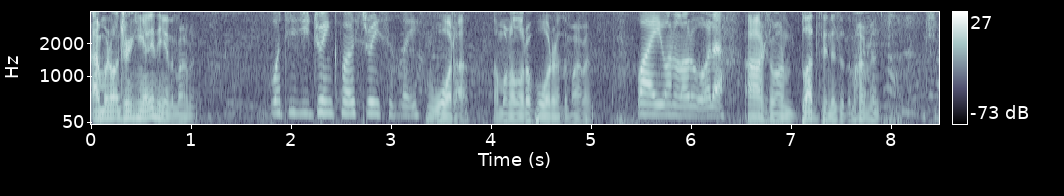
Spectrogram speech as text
and we're not drinking anything at the moment. What did you drink most recently? Water. I'm on a lot of water at the moment Why are you on a lot of water? because I'm on blood thinners at the moment. It's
